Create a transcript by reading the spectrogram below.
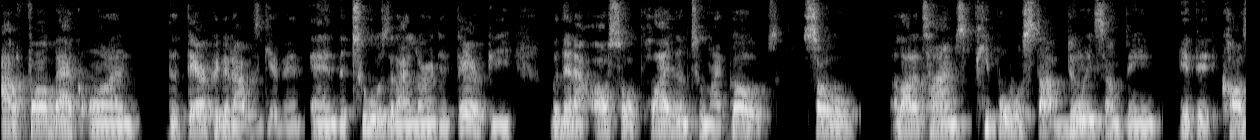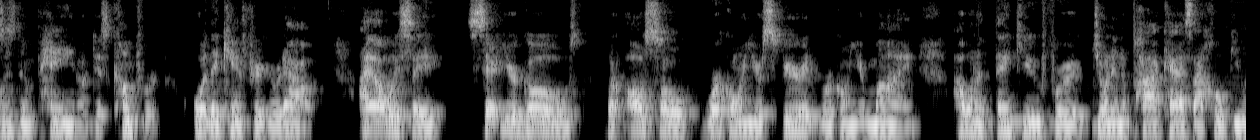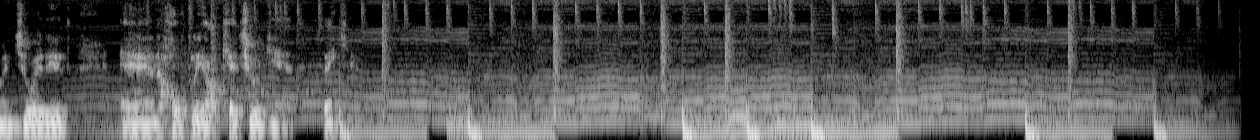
I'll fall back on the therapy that I was given and the tools that I learned in therapy, but then I also apply them to my goals. So a lot of times people will stop doing something if it causes them pain or discomfort or they can't figure it out. I always say set your goals but also work on your spirit, work on your mind. I want to thank you for joining the podcast. I hope you enjoyed it, and hopefully, I'll catch you again. Thank you.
